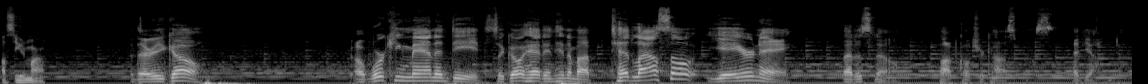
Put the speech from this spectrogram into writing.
I'll see you tomorrow. There you go a working man indeed. So go ahead and hit him up. Ted Lasso, yay or nay? Let us know. PopCultureCosmos at yahoo.com.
